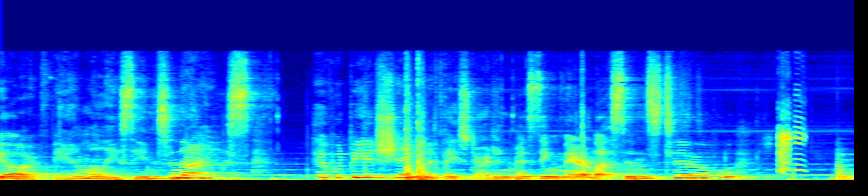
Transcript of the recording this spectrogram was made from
Your family seems nice. It would be a shame if they started missing their lessons too. Oh.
